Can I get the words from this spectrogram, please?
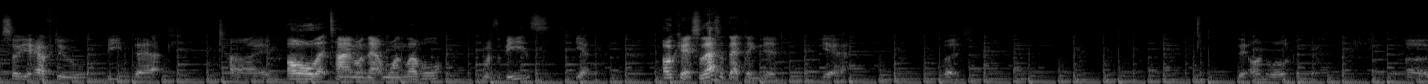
So you have to beat that time. All that time on that one level with the bees? Yeah. Okay, so that's what that thing did. Yeah. But the unwelcome man. Uh,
